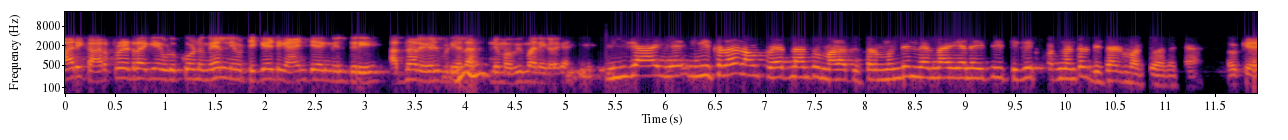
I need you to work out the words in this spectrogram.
ಬಾರಿ ಕಾರ್ಪೊರೇಟರ್ ಆಗಿ ಉಳ್ಕೊಂಡ ಮೇಲೆ ನೀವು ಟಿಕೆಟ್ಗೆ ಆಂಟಿ ಆಗಿ ನಿಲ್ತೀರಿ? ಅದ್ನಾರು ಹೇಳ್ಬಿಡಿ ಅಲ್ಲ ನಿಮ್ಮ ಅಭಿಮಾನಿಗಳು. ಚುನಾವಣೆಗಳಿಗೆ ಈಗ ಏ- ಈ ಸಲ ನಾವು ಪ್ರಯತ್ನ ಅಂತೂ ಮಾಡತ್ತೀವಿ ಸರ್. ಮುಂದಿನ ನಿರ್ಣಯ ಏನೈತಿ ಟಿಕೆಟ್ ಕೊಟ್ಟ ನಂತರ ಡಿಸೈಡ್ ಮಾಡ್ತೀವಿ ಅದಕ್ಕೆ. Okay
